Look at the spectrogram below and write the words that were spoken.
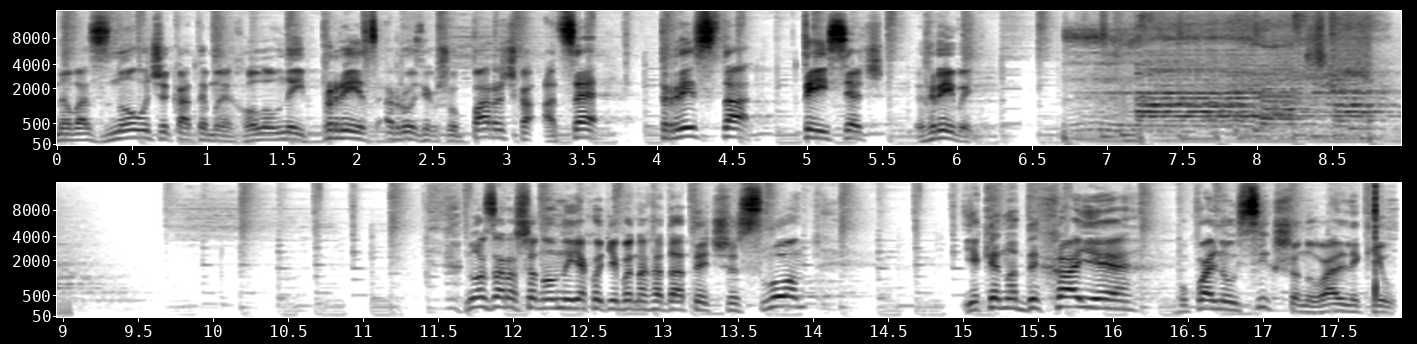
на вас знову чекатиме головний приз розіграшу парочка, а це 300 тисяч гривень. Ну а зараз, шановний, я хотів би нагадати число, яке надихає буквально усіх шанувальників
